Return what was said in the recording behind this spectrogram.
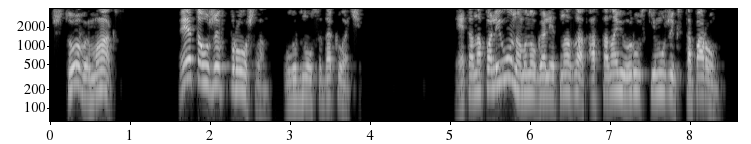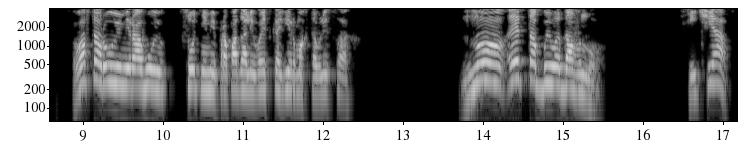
Что вы, Макс? Это уже в прошлом, улыбнулся докладчик. Это Наполеона много лет назад остановил русский мужик с топором. Во Вторую мировую сотнями пропадали войска вермахта в лесах. Но это было давно. Сейчас,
